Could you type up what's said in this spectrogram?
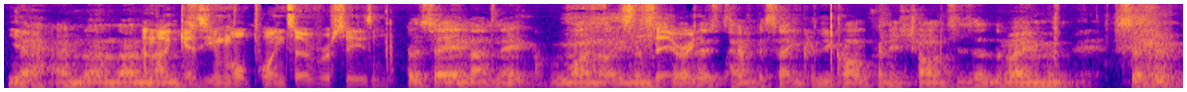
yeah, and, and, and, and that gets you more points over a season. But saying that, Nick, we might not even score those ten percent because you can't finish chances at the moment. So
